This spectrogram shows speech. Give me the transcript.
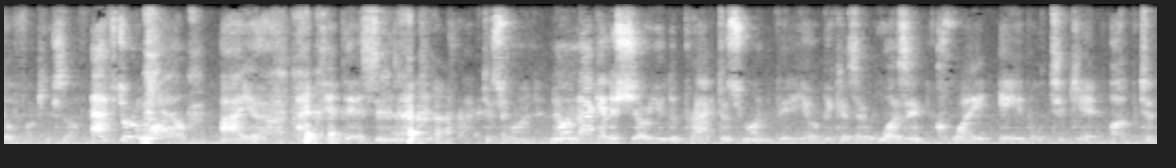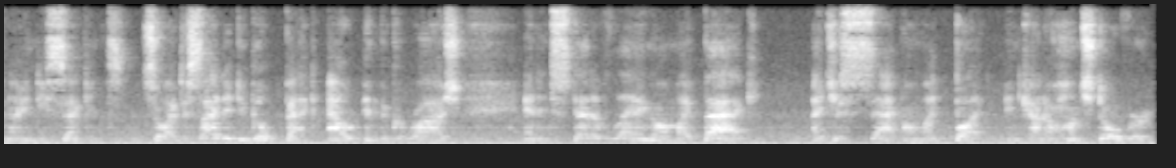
Go fuck yourself. After a while, I uh, I did this and then I did a practice run. Now I'm not going to show you the practice run video because I wasn't quite able to get up to 90 seconds. So I decided to go back out in the garage and instead of laying on my back, I just sat on my butt and kind of hunched over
